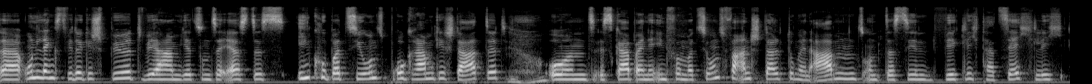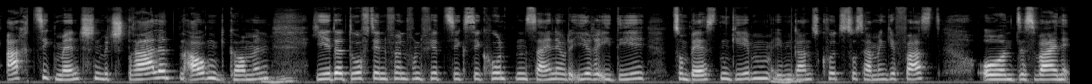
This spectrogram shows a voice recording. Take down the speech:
äh, unlängst wieder gespürt. Wir haben jetzt unser erstes Inkubationsprogramm gestartet gestartet mhm. und es gab eine Informationsveranstaltung, ein Abend und das sind wirklich tatsächlich 80 Menschen mit strahlenden Augen gekommen. Mhm. Jeder durfte in 45 Sekunden seine oder ihre Idee zum Besten geben, mhm. eben ganz kurz zusammengefasst. Und es war eine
